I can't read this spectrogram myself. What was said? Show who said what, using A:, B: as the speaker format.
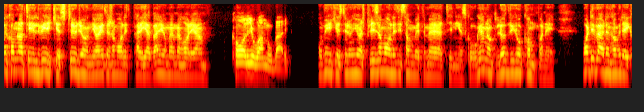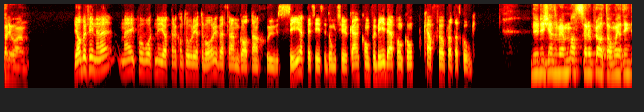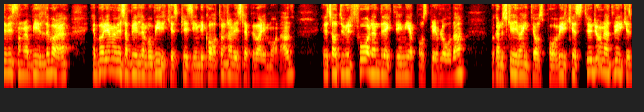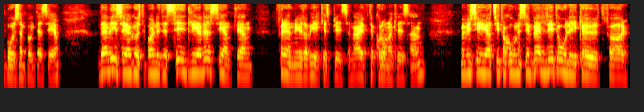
A: Välkomna till Virkesstudion. Jag heter som vanligt Per Hedberg och med mig har jag
B: Carl-Johan Moberg.
A: Och Virkesstudion görs precis som vanligt i samarbete med tidningen Skogen och Ludvig och Company. Vart i världen har vi dig Carl-Johan?
B: Jag befinner mig på vårt nyöppnade kontor i Göteborg, Västra Hamngatan 7C, precis vid domkyrkan. Kom förbi där på en kopp kaffe och prata skog.
A: Du, det känns som vi har massor att prata om och jag tänkte visa några bilder bara. Jag börjar med att visa bilden på virkesprisindikatorn som vi släpper varje månad. Är det så att du vill få den direkt i din e-postbrevlåda då kan du skriva in till oss på virkesstudion.virkesborgsen.se. Den visar i augusti på en lite sidledes egentligen förändring av virkespriserna efter coronakrisen. Men vi ser ju att situationen ser väldigt olika ut för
